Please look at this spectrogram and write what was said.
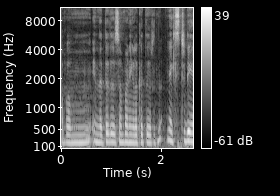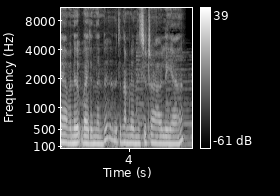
അപ്പം ഇന്നത്തെ ദിവസം പണികളൊക്കെ തീർന്ന് നെക്സ്റ്റ് ഡേ അവന് വരുന്നുണ്ട്. എന്നിട്ട് നമ്മൾ ഒന്നിച്ച് ട്രാവൽ ചെയ്യാണ്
